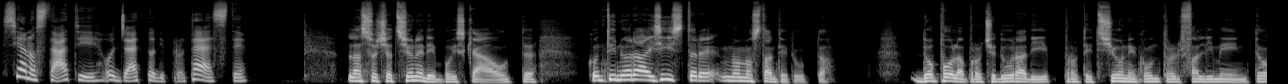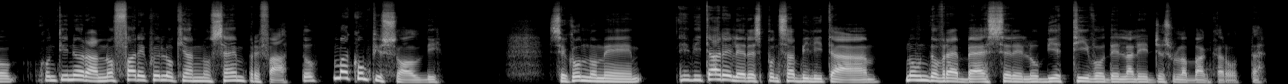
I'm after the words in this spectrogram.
siano stati oggetto di proteste l'associazione dei Boy Scout continuerà a esistere nonostante tutto. Dopo la procedura di protezione contro il fallimento, continueranno a fare quello che hanno sempre fatto, ma con più soldi. Secondo me, evitare le responsabilità non dovrebbe essere l'obiettivo della legge sulla bancarotta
